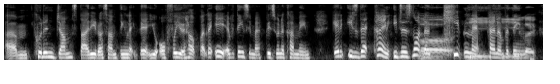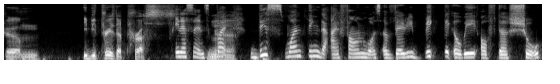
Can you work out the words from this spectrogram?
um couldn't jump start it or something like that. You offer your help, but like hey, everything's in my place. Wanna come in? Get it? It's that kind. It is not Uh, a kidnap he- kind of a thing Like um, he betrays that trust. in a sense. Yeah. But this one thing that I found was a very big takeaway of the show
